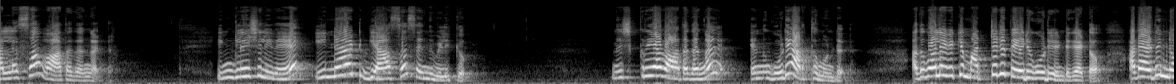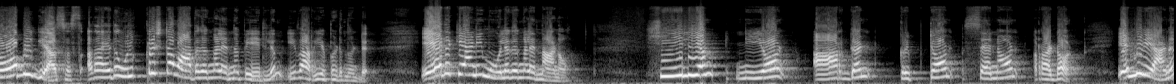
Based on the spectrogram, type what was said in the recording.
അലസവാതകങ്ങൾ. ഇംഗ്ലീഷിൽ ഇവയെ ഇനേർട്ട് ഗ്യാസസ് എന്ന് വിളിക്കും. നിഷ്ക്രിയ വാതകങ്ങൾ എന്നും കൂടി അർത്ഥമുണ്ട്. അതുപോലെ ഇവയ്ക്ക് മറ്റൊരു പേര് കൂടിയുണ്ട് കേട്ടോ. അതായത് നോബിൾ ഗ്യാസസ് അതായത് ഉത്കൃഷ്ട വാതകങ്ങൾ എന്ന പേരിലും ഇവ അറിയപ്പെടുന്നുണ്ട്. ഏതൊക്കെയാണ് ഈ മൂലകങ്ങൾ എന്നാണോ? Helium neon argon krypton xenon radon എന്നിവയാണ്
